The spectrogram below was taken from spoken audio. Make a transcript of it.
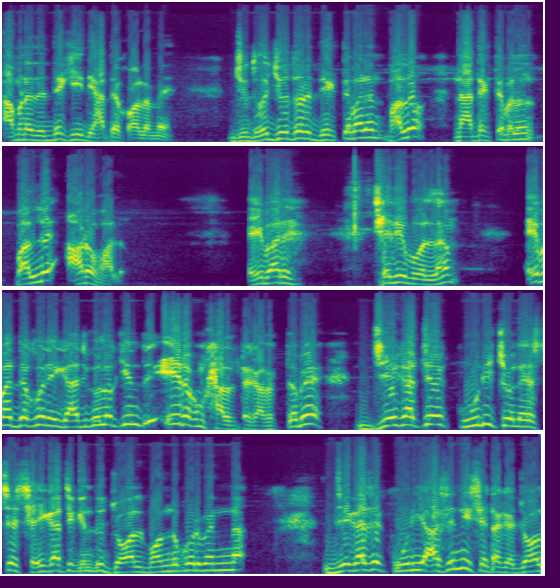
আপনাদের দিই হাতে কলমে। ধৈর্য ধরে দেখতে পারেন, ভালো। না দেখতে পারেন, পারলে আরও ভালো। এইবারে সেটি বললাম। এবার দেখুন, এই গাছগুলো কিন্তু এরকম খেয়ালটা রাখতে হবে। যে গাছে কুঁড়ি চলে এসছে, সেই গাছে কিন্তু জল বন্ধ করবেন না। যে গাছে কুড়ি আসেনি সেটাকে জল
